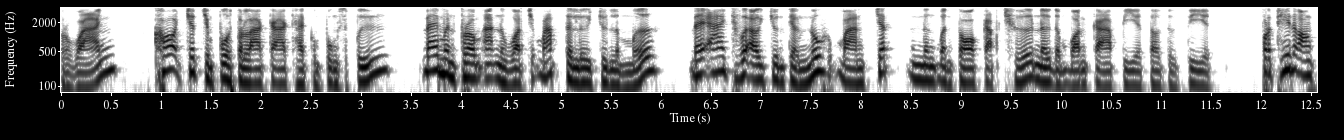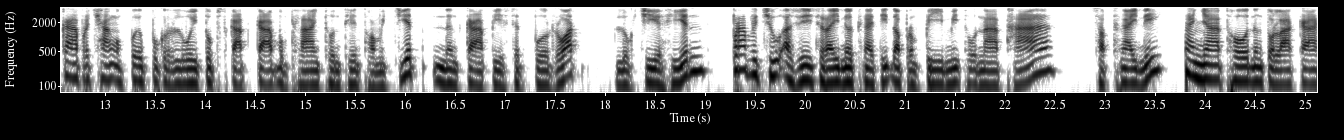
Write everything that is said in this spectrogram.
ក្រវាញខកចិត្តចំពោះតុលាការខេត្តកំពង់ស្ពឺដែលមិនព្រមអនុវត្តច្បាប់ទៅលើជនល្មើសដែលអាចធ្វើឲ្យជនទាំងនោះបានចិត្តនិងបន្តកាប់ឈើនៅតំបន់ការពារតទៅទៀត។ ប្រធានអង្គការប្រឆាំងអំពើពុករលួយទប់ស្កាត់ការបំផ្លាញធនធានធម្មជាតិនិងការពារសិទ្ធិពលរដ្ឋលោកជាហ៊ានប្រាប់វិទ្យុអាស៊ីសេរីនៅថ្ងៃទី17មិថុនាថាសប្តាហ៍ថ្ងៃនេះអាជ្ញាធរនិងតុលាការ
